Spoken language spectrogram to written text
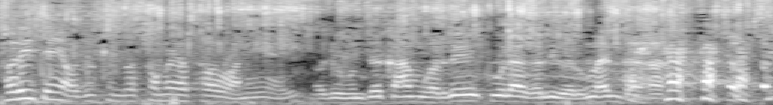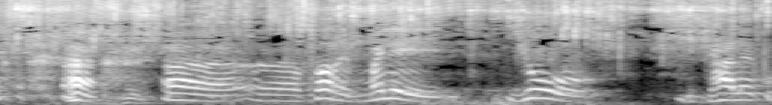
थोरै चाहिँ हजुरसँग समय छ भने है। हजुर हुन्छ। काम गर्दै कुरा गर्दै गरौँला नि त। सर मैले यो विद्यालयको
